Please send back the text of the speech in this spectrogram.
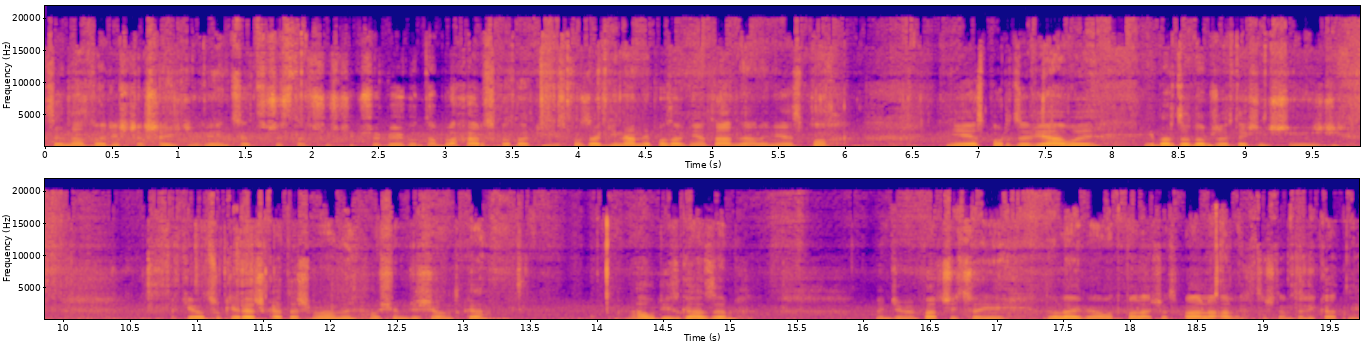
Cena 26 900, 330 przebiegu. Tam blacharsko taki jest pozaginany, pozagniatany, ale nie jest po, nie jest pordzewiały i bardzo dobrze technicznie jeździ. Takiego cukiereczka też mamy, 80 Audi z gazem. Będziemy patrzeć co jej dolega, odpalać, odpala, ale coś tam delikatnie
